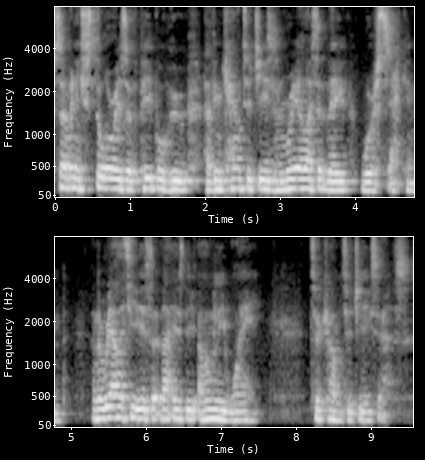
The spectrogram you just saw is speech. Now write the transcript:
so many stories of people who have encountered Jesus and realized that they were second. And the reality is that that is the only way to come to Jesus.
